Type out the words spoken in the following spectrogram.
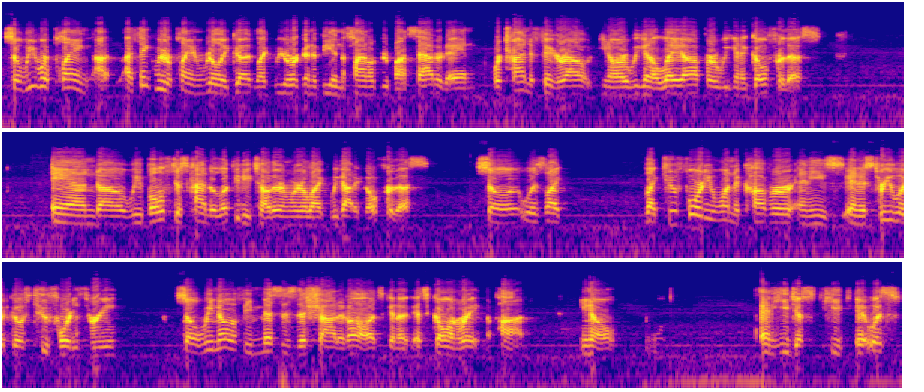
so we were playing. I, I think we were playing really good. Like we were going to be in the final group on Saturday, and we're trying to figure out, you know, are we going to lay up or are we going to go for this? And uh, we both just kind of looked at each other and we were like, we got to go for this. So it was like like 241 to cover, and he's and his three wood goes 243. So we know if he misses this shot at all, it's gonna it's going right in the pond. You know, and he just he it was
